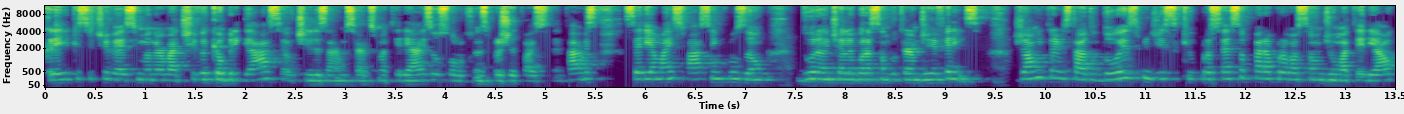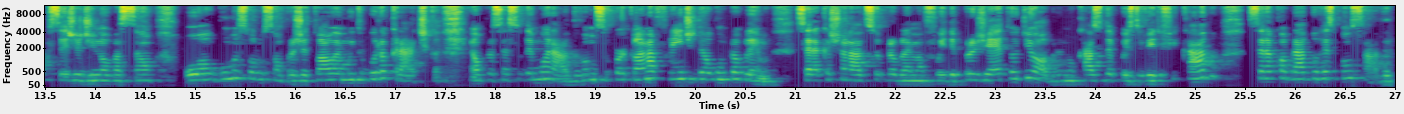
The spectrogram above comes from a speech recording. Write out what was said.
Creio que se tivesse uma normativa que obrigasse a utilizarmos certos materiais ou soluções projetuais sustentáveis, seria mais fácil a inclusão durante a elaboração do termo de referência. Já o entrevistado 2 me disse que o processo para aprovação de um material que seja de inovação ou alguma solução projetual é muito burocrática, é um processo demorado. Vamos supor que lá na frente deu algum problema. Será questionado se o problema foi de projeto ou de obra. No caso, depois de verificado, será cobrado do responsável.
